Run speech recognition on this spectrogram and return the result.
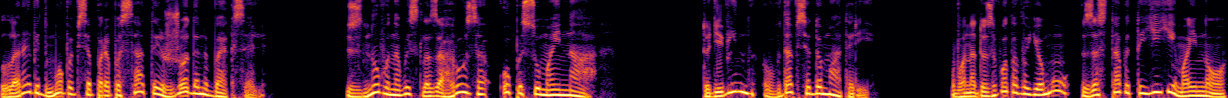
Лере відмовився переписати жоден вексель. Знову нависла загроза опису майна. Тоді він вдався до матері. Вона дозволила йому заставити її майно,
